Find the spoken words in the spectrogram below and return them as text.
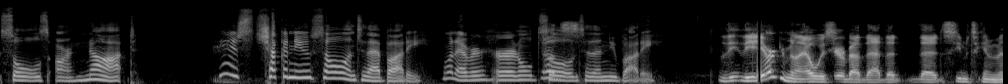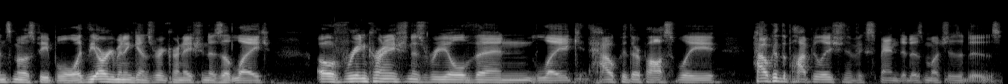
souls are not. Yeah, just chuck a new soul into that body, whatever, or an old soul into the new body. the the argument I always hear about that that that seems to convince most people, like the argument against reincarnation, is that like, oh, if reincarnation is real, then like, how could there possibly, how could the population have expanded as much as it is?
